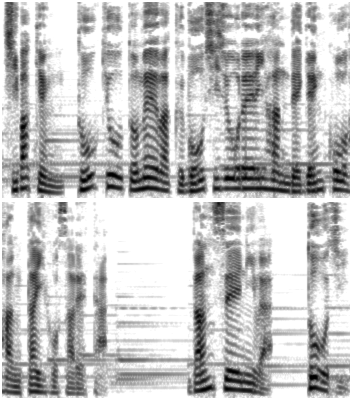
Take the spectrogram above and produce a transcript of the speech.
千葉県東京都迷惑防止条例違反で現行犯逮捕された。男性には当時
